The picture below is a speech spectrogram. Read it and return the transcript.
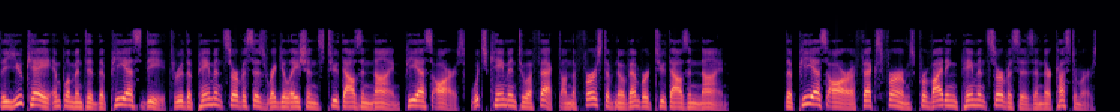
The UK implemented the PSD through the Payment Services Regulations 2009 PSRs, which came into effect on 1 November 2009. The PSR affects firms providing payment services and their customers.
